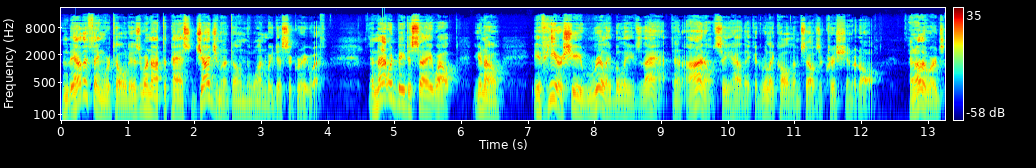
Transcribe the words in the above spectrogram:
And the other thing we're told is we're not to pass judgment on the one we disagree with. And that would be to say, well, you know, If he or she really believes that, then I don't see how they could really call themselves a Christian at all. In other words,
